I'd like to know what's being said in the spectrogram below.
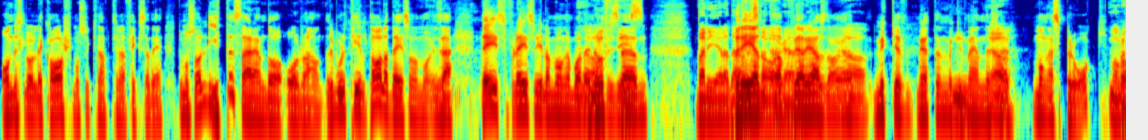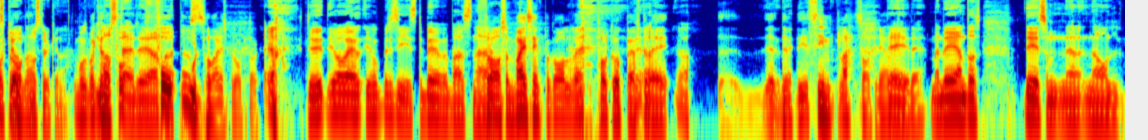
Om det slår läckage måste du knappt kunna fixa det. Du måste ha lite så här ändå allround. Det borde tilltala dig som så här, days för dig som gillar många bollar i Ja, luften. precis. Varierade Bred, arbetsdagar. ja, mycket möten, mycket Mm, människor, ja. många språk. Många språk kunna. måste du kunna. Du måste kunna Måste, i få, få ord på varje språk dock. Ja, du, ja, ja, precis. Du behöver bara sån här... Frasen bajsa inte på golvet, torka upp efter Ja, dig. ja. Det, det, det är simpla saker Det är egentligen. ju det. Men det är ändå... Det är som när, när någon...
